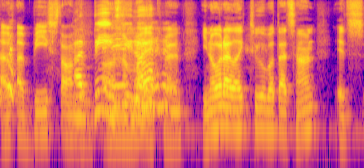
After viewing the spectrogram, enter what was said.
a, a beast on A the, beast, on the you know? mic, man. You know what I like too about that sound? It's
